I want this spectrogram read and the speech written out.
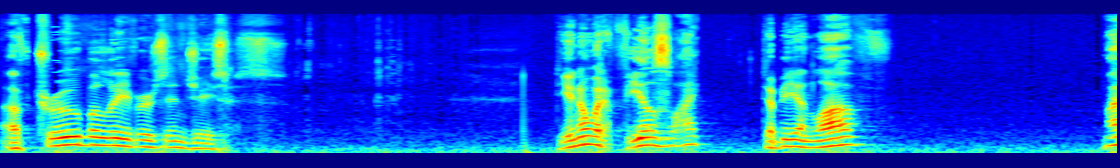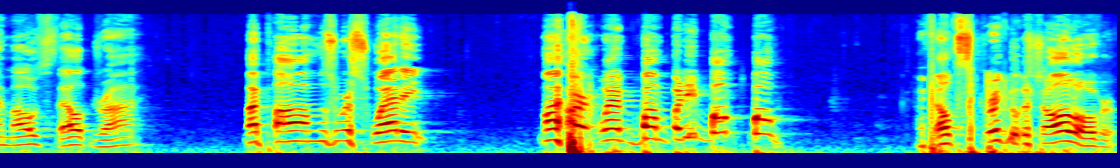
of true believers in Jesus. Do you know what it feels like to be in love? My mouth felt dry. My palms were sweaty. My heart went bumpity bump bump. I felt scriggleish all over.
